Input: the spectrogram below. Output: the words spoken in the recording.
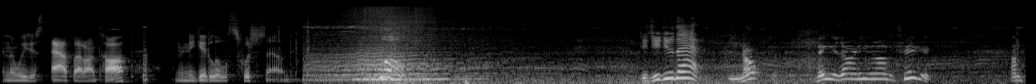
and then we just add that on top, and then you get a little switch sound. Whoa! Did you do that? Nope. Fingers aren't even on the trigger. I'm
